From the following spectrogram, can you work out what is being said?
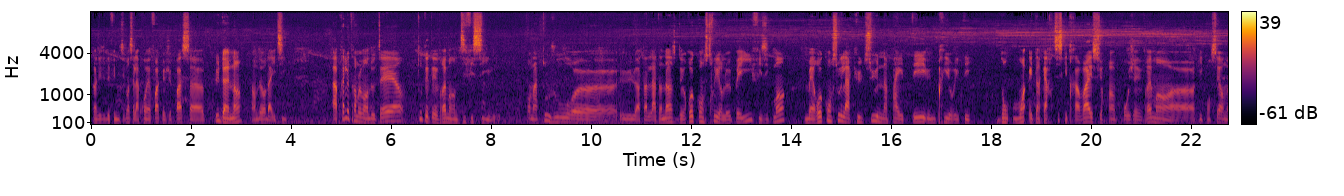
Quand je dis définitivement, c'est la première fois que je passe euh, plus d'un an en dehors d'Haïti. Après le tremblement de terre, tout était vraiment difficile. On a toujours euh, eu la, tendance de reconstruire le pays physiquement, mais reconstruire la culture n'a pas été une priorité. Donc moi, étant qu'artiste qui travaille sur un projet vraiment euh, qui concerne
